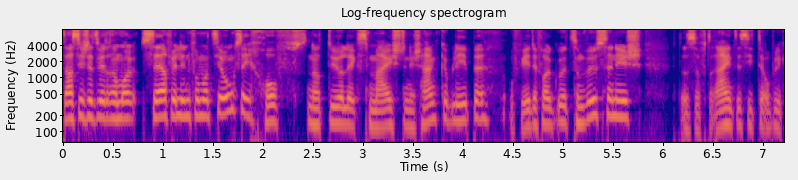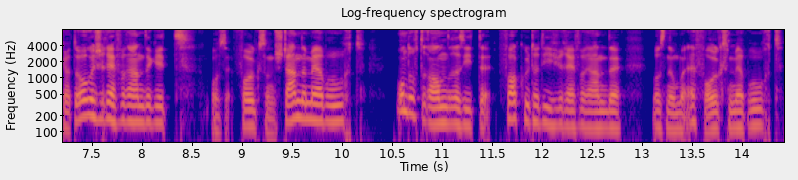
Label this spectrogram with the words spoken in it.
Das ist jetzt wieder einmal sehr viel Information. Ich hoffe natürlich, das meiste ist hängen geblieben. Auf jeden Fall gut zum Wissen ist, dass es auf der einen Seite obligatorische Referenden gibt, wo es Volks- und Ständemehr braucht, und auf der anderen Seite fakultative Referenden, wo es nur ein Volksmehr braucht,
